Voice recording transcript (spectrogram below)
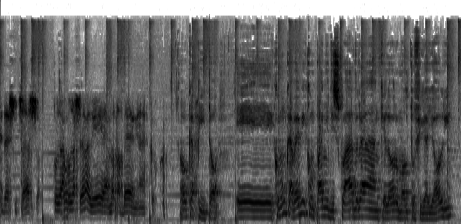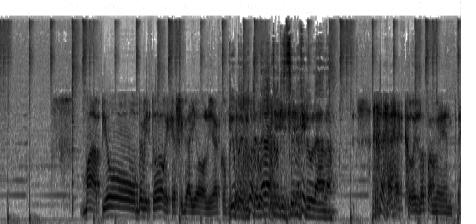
ed è successo quella, quella sera lì è andata bene ecco ho capito e comunque avevi compagni di squadra anche loro molto figaioli ma più bevitori che figaioli, ecco. Più bevitori nella tradizione friulana. ecco, esattamente.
